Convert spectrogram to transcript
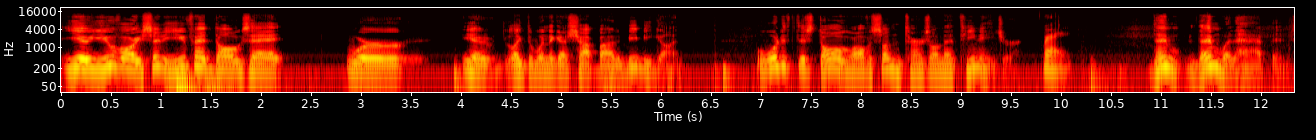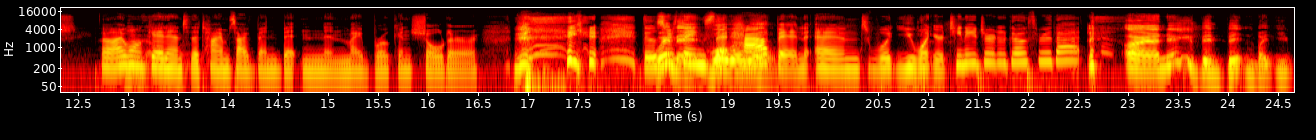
you know, you've already said it. You've had dogs that were, you know, like the one that got shot by the BB gun. Well, what if this dog all of a sudden turns on that teenager? Right. Then, then what happens? Well, I won't know. get into the times I've been bitten and my broken shoulder. Those Wait are things whoa, that whoa, happen, and what you want your teenager to go through that? All right, I know you've been bitten, but you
